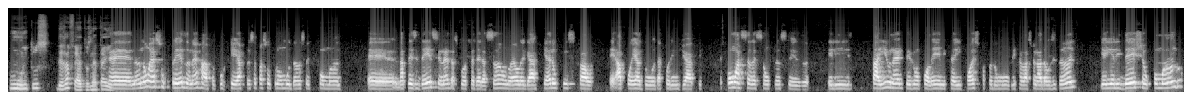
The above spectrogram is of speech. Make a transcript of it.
muitos desafetos, né, Thaís? É, não, não é surpresa, né, Rafa, porque a França passou por uma mudança de comando é, na presidência né, da sua federação, Noel Legar, que era o principal é, apoiador da Corinne Diacre com a seleção francesa, ele saiu, né? Ele teve uma polêmica aí pós-Copa do Mundo relacionada ao Zidane, e aí ele deixa o comando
